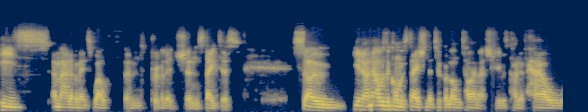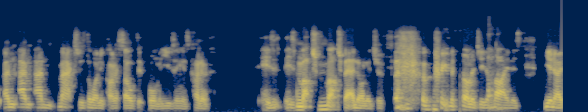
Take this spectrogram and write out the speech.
he's a man of immense wealth and privilege and status. So, you know, and that was a conversation that took a long time actually, was kind of how and and, and Max was the one who kind of solved it for me using his kind of his his much much better knowledge of, of, Greek mythology than mine is. You know,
